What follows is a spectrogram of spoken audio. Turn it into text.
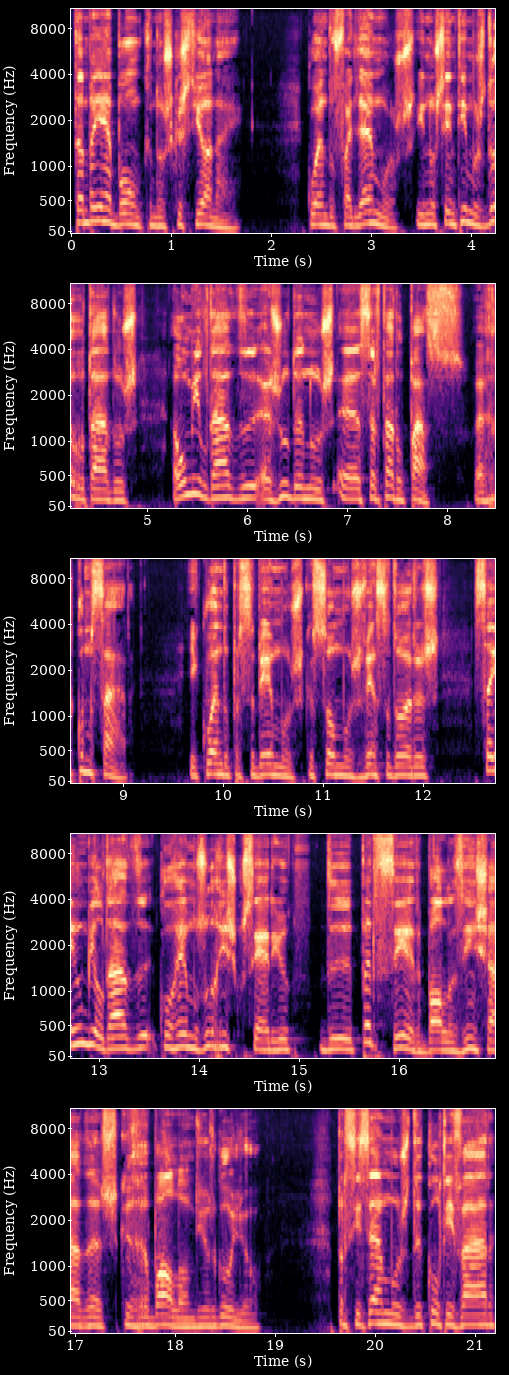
também é bom que nos questionem. Quando falhamos e nos sentimos derrotados, a humildade ajuda-nos a acertar o passo, a recomeçar. E quando percebemos que somos vencedores, sem humildade, corremos o risco sério de parecer bolas inchadas que rebolam de orgulho. Precisamos de cultivar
